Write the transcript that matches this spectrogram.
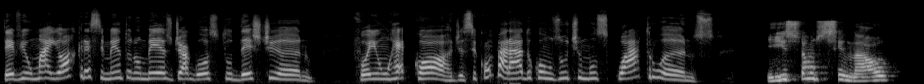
teve o maior crescimento no mês de agosto deste ano. Foi um recorde se comparado com os últimos quatro anos. Isso é um sinal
